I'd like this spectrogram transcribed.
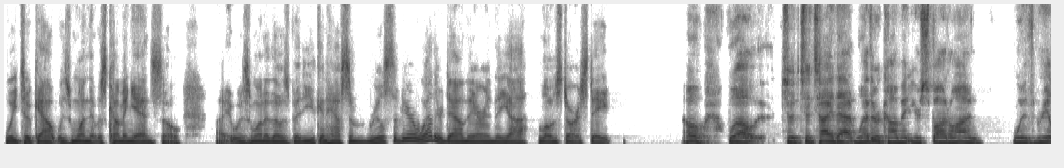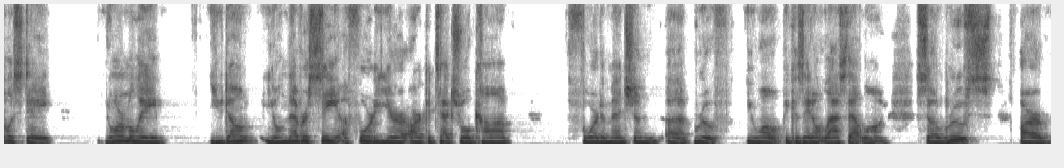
we took out was one that was coming in. So uh, it was one of those. But you can have some real severe weather down there in the uh, Lone Star State. Oh, well, to, to tie that weather comment, you're spot on with real estate. Normally, you don't, you'll never see a 40 year architectural comp, four dimension uh, roof. You won't because they don't last that long. So roofs are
